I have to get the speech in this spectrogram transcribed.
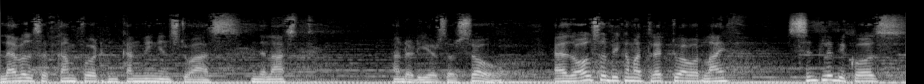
levels of comfort and convenience to us in the last hundred years or so has also become a threat to our life simply because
